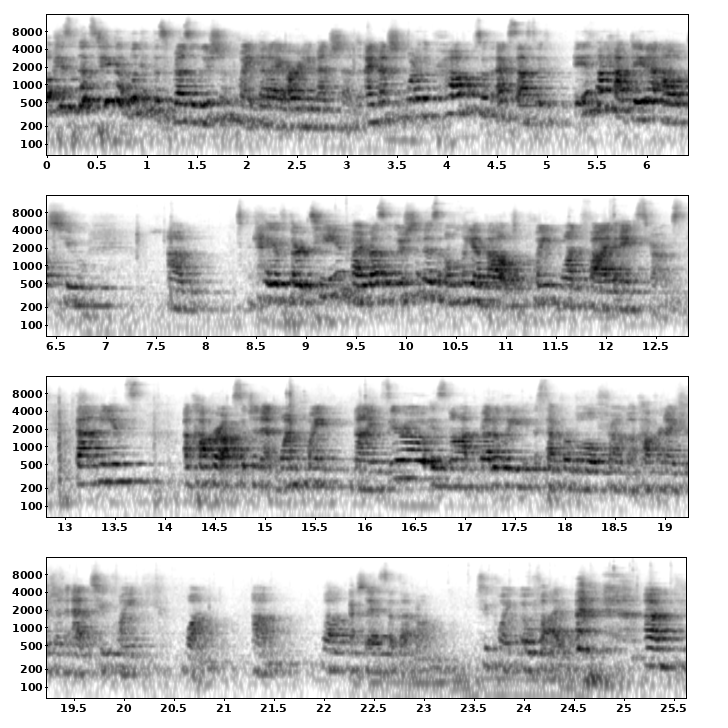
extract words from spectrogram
Okay, so let's take a look at this resolution point that I already mentioned. I mentioned one of the problems with EXAFS, if, if I have data out to um, K of 13, my resolution is only about 0.15 angstroms. That means a copper oxygen at 1.90 is not readily separable from a copper nitrogen at 2.1. Um, well, actually I said that wrong. 2.05. um,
